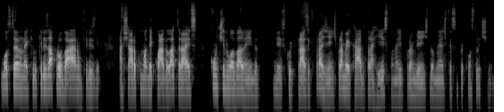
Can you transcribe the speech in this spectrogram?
mostrando né, que o que eles aprovaram, que eles acharam como adequado lá atrás, continua valendo nesse curto prazo aqui para a gente, para mercado, para risco né, e para o ambiente doméstico é super construtivo.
